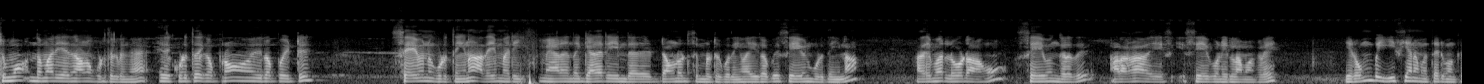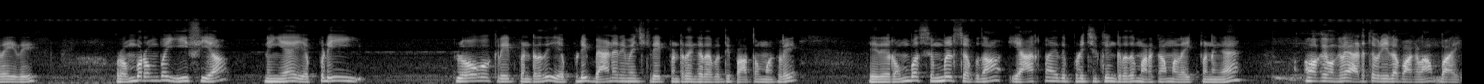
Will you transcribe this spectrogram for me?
சும்மா இந்த மாதிரி எதுனாலும் கொடுத்துக்கிடுங்க. இது கொடுத்ததுக்கப்புறம் இதில் போயிட்டு சேவ்னு கொடுத்தீங்கன்னா அதே மாதிரி மேலே இந்த கேலரி இந்த டவுன்லோட் சிம்பிள் இருக்கு பார்த்தீங்களா இதில் போய் சேவ்னு கொடுத்தீங்கன்னா அதே மாதிரி லோட் ஆகும். சேவுங்கிறது அழகாக சேவ் பண்ணிடலாம் மக்களே. இது ரொம்ப ஈஸியான மெத்தட் மக்களே இது. ரொம்ப ரொம்ப ஈஸியாக நீங்கள் எப்படி லோகோ க்ரியேட் பண்ணுறது எப்படி பேனர் இமேஜ் க்ரியேட் பண்ணுறதுங்கிறத பற்றி பார்த்தோம் மக்களே. இது ரொம்ப சிம்பிள் ஸ்டெப் தான். யாருக்கெல்லாம் இது பிடிச்சிருக்குங்கிறது மறக்காமல் லைக் பண்ணுங்கள் ஓகே மக்களே அடுத்த வீடியோவில் பார்க்கலாம். பாய்.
